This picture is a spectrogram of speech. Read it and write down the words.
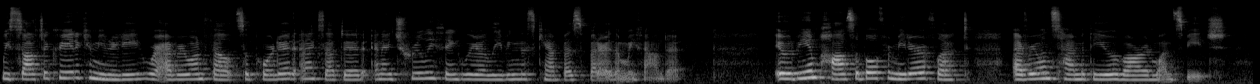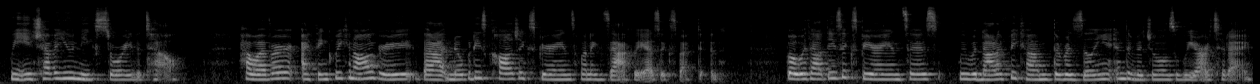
We sought to create a community where everyone felt supported and accepted, and I truly think we are leaving this campus better than we found it. It would be impossible for me to reflect everyone's time at the U of R in one speech. We each have a unique story to tell. However, I think we can all agree that nobody's college experience went exactly as expected. But without these experiences, we would not have become the resilient individuals we are today.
